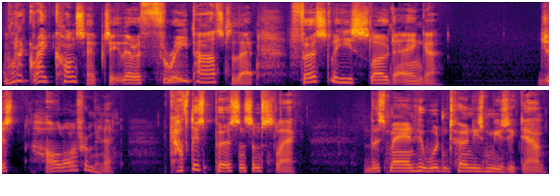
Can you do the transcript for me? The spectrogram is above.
What a great concept. See, there are three parts to that. Firstly, he's slow to anger. Just hold on for a minute. Cut this person some slack. This man who wouldn't turn his music down.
